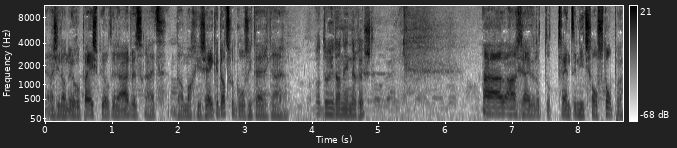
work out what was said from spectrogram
uh, als je dan Europees speelt in een uitwedstrijd... dan mag je zeker dat soort goals niet tegenkrijgen. Wat doe je dan in de rust? Nou, aangegeven dat, dat Twente niet zal stoppen.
